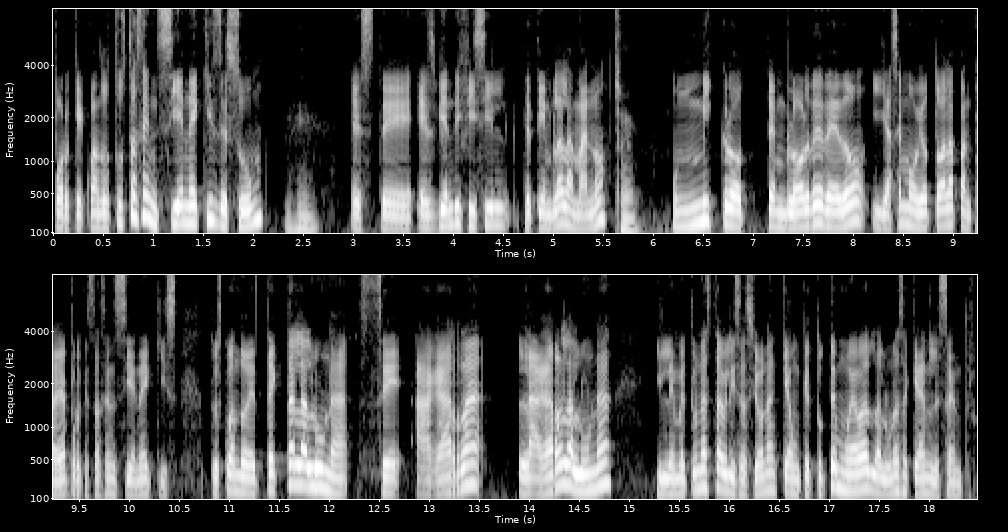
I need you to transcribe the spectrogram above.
Porque cuando tú estás en 100x de zoom, este, es bien difícil, te tiembla la mano. un micro temblor de dedo y ya se movió toda la pantalla porque estás en 100x. Entonces cuando detecta la luna, se agarra, la agarra la luna y le mete una estabilización, aunque aunque tú te muevas, la luna se queda en el centro.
